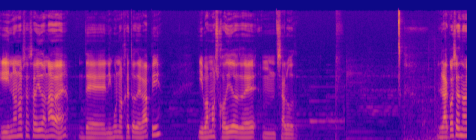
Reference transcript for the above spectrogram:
Y no nos ha salido nada, ¿eh? De ningún objeto de Gapi. Y vamos jodidos de mm, salud. La cosa no,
